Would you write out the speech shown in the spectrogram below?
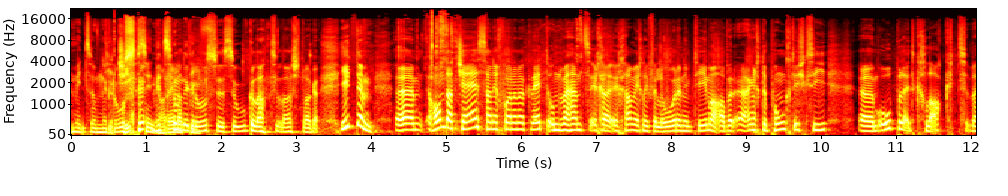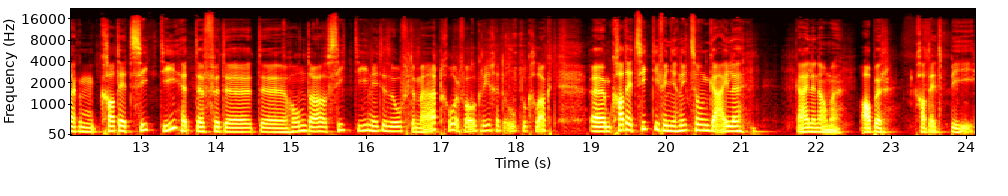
Mit so einem grossen, mit so einem grossen Sauglastwagen. Item, ähm, Honda Jazz habe ich vorher noch geredet und wir haben's, ich, ich habe mich ein bisschen verloren im Thema, aber äh, eigentlich der Punkt war, ähm, Opel hat geklagt wegen dem Kadett City, hat den, den Honda City nicht so auf den Markt kommen, erfolgreich hat Opel geklagt. Ähm, Kadett City finde ich nicht so einen geilen, geilen Namen, aber Kadett B.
